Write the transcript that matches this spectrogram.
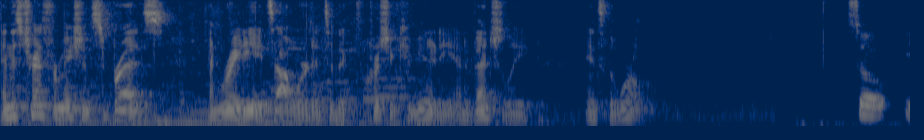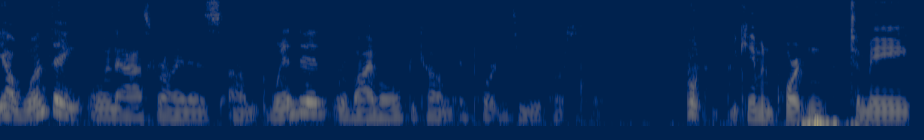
And this transformation spreads and radiates outward into the Christian community and eventually into the world. So, yeah, one thing I wanted to ask Ryan is um, when did revival become important to you personally? Well, it became important to me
